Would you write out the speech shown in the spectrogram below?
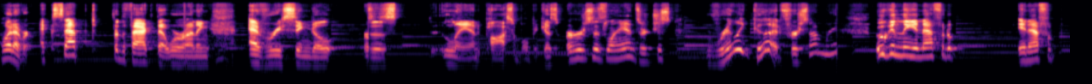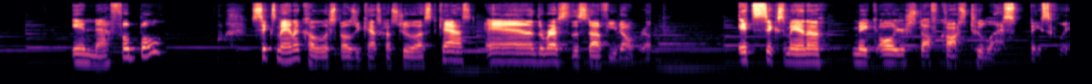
whatever, except for the fact that we're running every single Urza's land possible because Urza's lands are just really good for some reason. Ugin the Ineffable, Ineffable, Ineffable, six mana, colorless spells you cast cost two less to cast, and the rest of the stuff you don't really. It's six mana, make all your stuff cost two less, basically.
